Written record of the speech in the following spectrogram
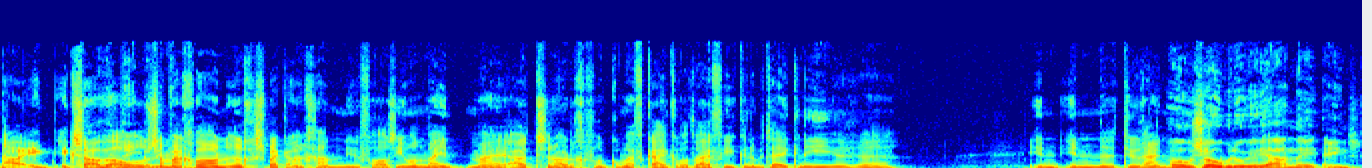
Nou, ik, ik zou Ik wel zeg ik- maar, gewoon een gesprek aangaan in ieder geval. Als iemand mij, mij uit zou nodigen van... kom even kijken wat wij voor je kunnen betekenen hier eh, in, in eh, Turijn. Oh, zo bedoel je? Ja, nee, eens.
